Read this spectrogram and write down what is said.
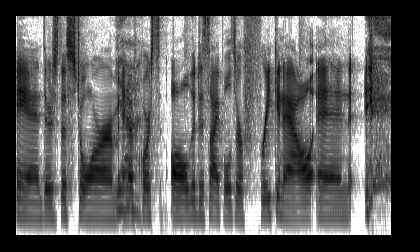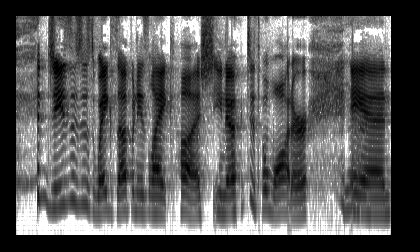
and there's the storm. And of course all the disciples are freaking out. And Jesus just wakes up and he's like hush you know to the water. And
